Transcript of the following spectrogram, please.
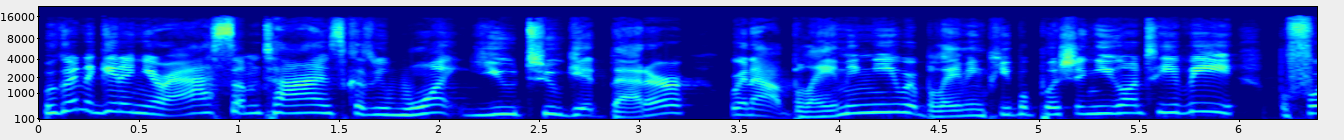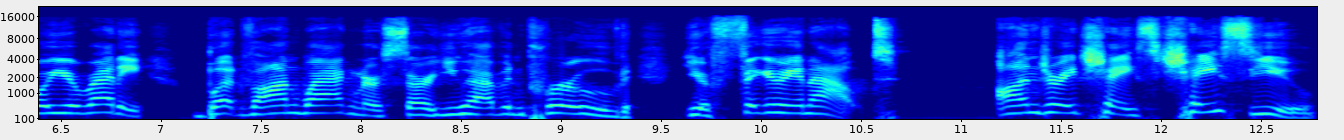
We're going to get in your ass sometimes because we want you to get better. We're not blaming you. We're blaming people pushing you on TV before you're ready. But Von Wagner, sir, you have improved. You're figuring it out. Andre Chase, Chase U.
